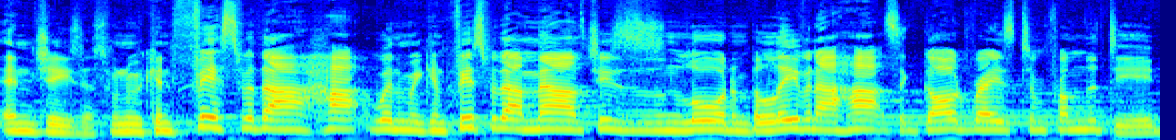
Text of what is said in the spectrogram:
in Jesus, when we confess with our heart, when we confess with our mouths Jesus is Lord and believe in our hearts that God raised him from the dead,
